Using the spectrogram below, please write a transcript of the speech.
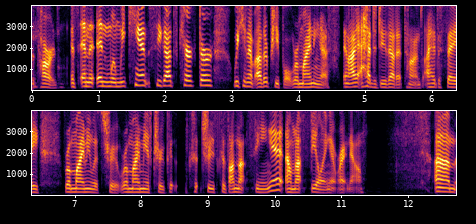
Absolutely. it's hard. It's and and when we can't see God's character, we can have other people reminding us. And I had to do that at times. I had to say, "Remind me what's true. Remind me of true truth," because I'm not seeing it. I'm not feeling it right now. Um,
